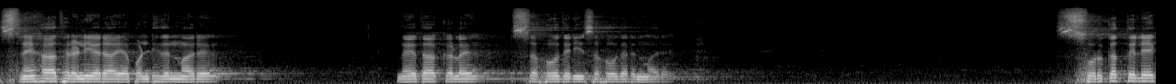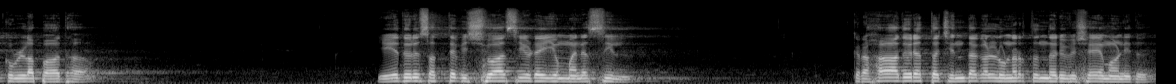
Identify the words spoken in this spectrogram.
സ്നേഹാധരണീയരായ പണ്ഡിതന്മാരെ നേതാക്കളെ സഹോദരി സഹോദരന്മാരെ സ്വർഗത്തിലേക്കുള്ള പാത ഏതൊരു സത്യവിശ്വാസിയുടെയും മനസ്സിൽ ഗ്രഹാതുരത്വ ചിന്തകൾ ഉണർത്തുന്നൊരു വിഷയമാണിത്.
